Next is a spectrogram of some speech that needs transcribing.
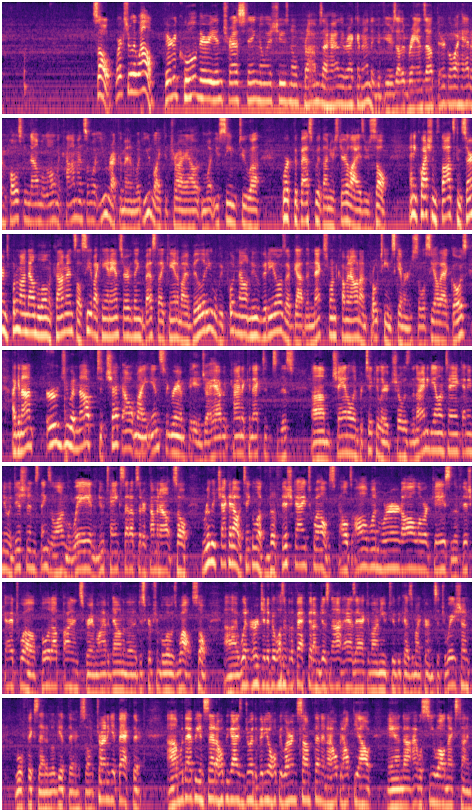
So, works really well. Very cool, very interesting. No issues, no problems. I highly recommend it. If there's other brands out there, go ahead and post them down below in the comments of what you recommend, what you'd like to try out, and what you seem to uh, work the best with on your sterilizers. So, any questions, thoughts, concerns, put them on down below in the comments. I'll see if I can answer everything the best I can in my ability. We'll be putting out new videos. I've got the next one coming out on protein skimmers, so we'll see how that goes. I cannot urge you enough to check out my Instagram page. I have it kind of connected to this um, channel in particular. It shows the 90 gallon tank, any new additions, things along the way, the new tank setups that are coming out. So really check it out. Take a look. The Fish Guy 12, spelled all one word, all lowercase, the Fish Guy 12. Pull it up on Instagram. I'll have it down in the description below as well. So uh, I wouldn't urge it if it wasn't for the fact that I'm just not as active on YouTube because of my current situation. We'll fix that. It'll get there. So I'm trying to get back there. Um, with that being said, I hope you guys enjoyed the video. I hope you learned something, and I hope it helped you out. And uh, I will see you all next time.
